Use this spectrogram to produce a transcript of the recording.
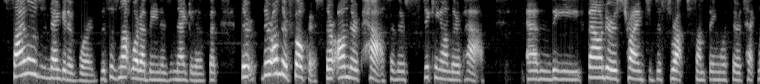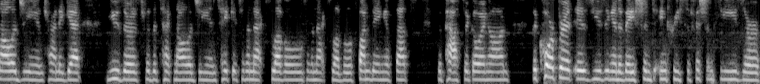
silo is a negative word this is not what i mean as negative but they're they're on their focus. They're on their path and they're sticking on their path. And the founder is trying to disrupt something with their technology and trying to get users for the technology and take it to the next level, to the next level of funding if that's the path they're going on. The corporate is using innovation to increase efficiencies or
